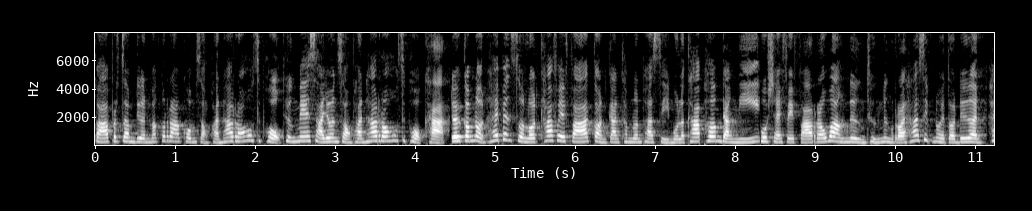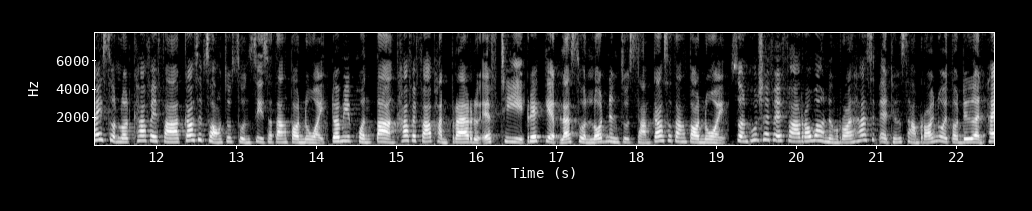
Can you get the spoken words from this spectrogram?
ฟ้าประจำเดือนมกราคม 2566 ถึงเมษายน 2566 ค่ะ โดยกำหนดให้เป็นส่วนลดค่าไฟฟ้าก่อนการคำนวณภาษีมูลค่าเพิ่มดังนี้ ผู้ใช้ไฟฟ้าระหว่าง 1 ถึง 150 หน่วยต่อเดือน ให้ส่วนลดค่าไฟฟ้า 92.04 สตางค์ต่อหน่วย โดยมีผลต่างค่าไฟฟ้าผันแปรหรือ FT เรียกเก็บและส่วนลด 1.39 สตางค์ต่อหน่วย ส่วนผู้ใช้ไฟฟ้าระหว่าง151ถึง300 หน่วยต่อเดือน ให้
